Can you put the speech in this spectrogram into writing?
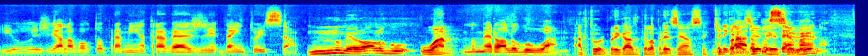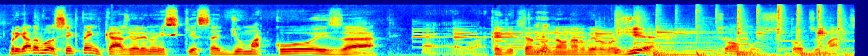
E hoje ela voltou para mim através de- da intuição. numerólogo One. Numerólogo One. Arthur, obrigado pela presença. Que Obrigado prazer a lhe você, receber. mano. Obrigado a você que está em casa. Olha, não esqueça de uma coisa. É, agora, acreditando ou não na numerologia, somos todos humanos.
